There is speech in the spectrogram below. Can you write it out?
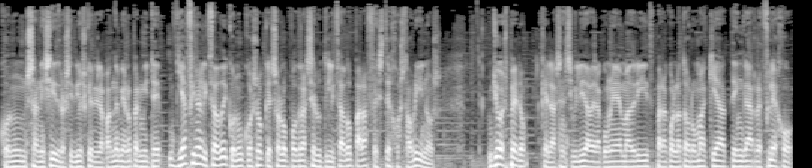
con un San Isidro, si Dios quiere y la pandemia lo permite, ya finalizado y con un coso que solo podrá ser utilizado para festejos taurinos. Yo espero que la sensibilidad de la Comunidad de Madrid para con la tauromaquia tenga reflejo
